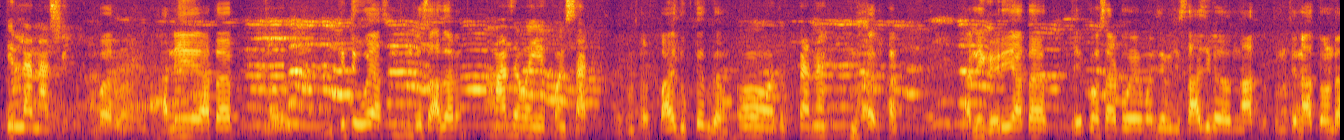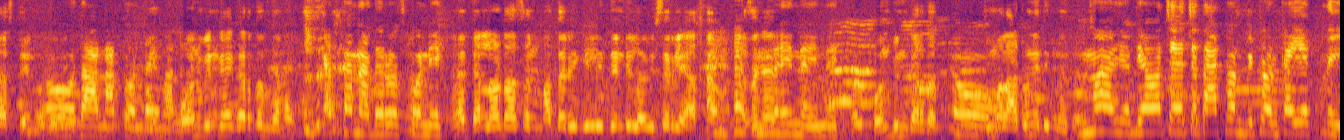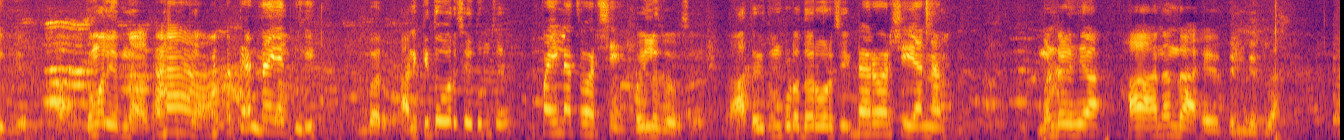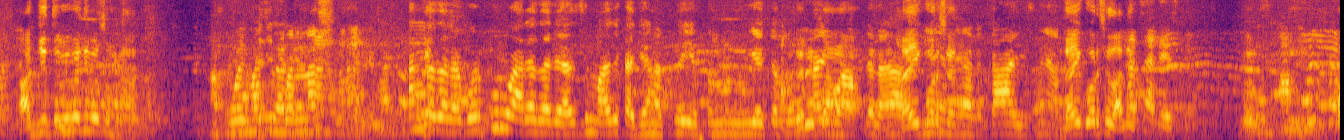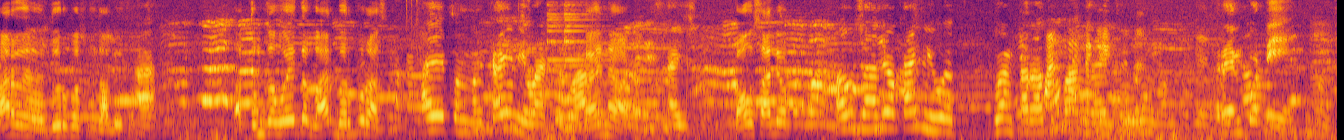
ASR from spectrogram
जिल्हा नाशिक. बरं बरं. आणि आता अं, किती वय असेल तुमचं साधारण? माझं वय एकोणसाठ. एकोणसाठ. पाय दुखतात का? हो दुखताना. बरं. आणि घरी आता एकोणसाठ वय म्हणजे म्हणजे साहजिक नात तुमचे नातवंड असते हो दहा नातवंड आहे मला. फोन बिन काय करतात का नाही? करताना दररोज फोन एक. त्यांना वाटत असं म्हातारी गेली दिंडीला विसरली असं काय? नाही नाही नाही. फोन बिन करतात. हो. तुम्हाला आठवण येते की नाही ते? मग या देवाच्या याच्यात आठवण बिठवण काही येत नाही. हा, तुम्हाला येत नाही आठवण. हा त्यांना येते. बरं. आणि किती वर्ष आहे तुमचे? पहिलाच वर्ष आहे. पहिलंच वर्ष आहे. आता इथून पुढे दरवर्षी? दरवर्षी येणार. मंडळी ह्या हा आनंद आहे दिंडीतला आजी तुम्ही कधीपासून राहता? वय माझी पन्नास. भरपूर वाऱ्या झाल्या. अशी माझ्या काय ध्यानात नाहीये पण मग याच्यातून तरी काय पण आपल्याला दहा एक वर्ष- नाही आलं, काहीच नाही आलं. दहा एक वर्ष झाले. बरोबर. फार दूरपासून चालू हा. आता तुमचं वय तर फार भरपूर असं आहे पण मग काही नाही वाटत. बा. काय नाही वाटत. काहीच नाही. पाऊस आल्यावर? पाऊस आल्यावर काय नाही होत. रेनकोट आहे.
